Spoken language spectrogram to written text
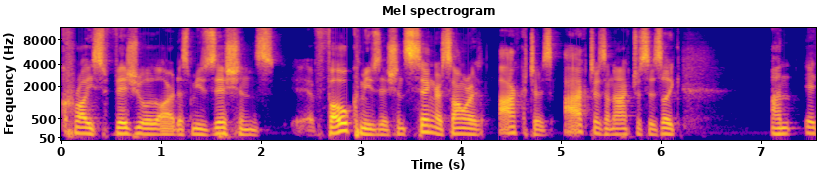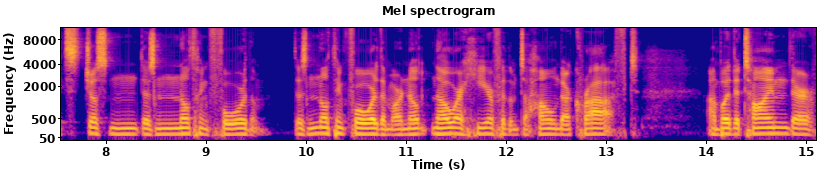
christ visual artists musicians folk musicians singers songwriters actors actors and actresses like and it's just there's nothing for them there's nothing for them or no, nowhere here for them to hone their craft and by the time they're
